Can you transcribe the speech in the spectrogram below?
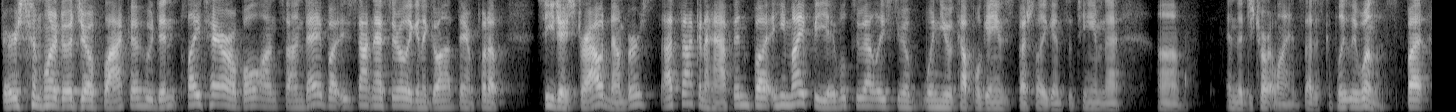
Very similar to a Joe Flacco who didn't play terrible on Sunday, but he's not necessarily going to go out there and put up CJ Stroud numbers. That's not going to happen, but he might be able to at least you know, win you a couple games, especially against a team that um, in the Detroit Lions that is completely winless. But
